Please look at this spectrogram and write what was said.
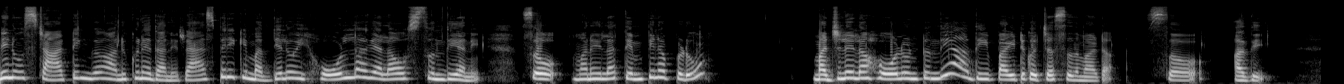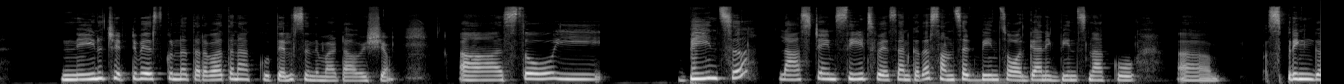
నేను స్టార్టింగ్ అనుకునేదాన్ని. రాస్బెర్రీకి మధ్యలో ఈ హోల్ లాగా ఎలా వస్తుంది అని. సో మనం ఇలా తెంపినప్పుడు మధ్యలో ఇలా హోల్ ఉంటుంది అది బయటకు వచ్చేస్తుంది అన్నమాట సో అది. నేను చెట్టు వేసుకున్న తర్వాత నాకు తెలిసింది మాట ఆ విషయం. సో ఈ బీన్స్ లాస్ట్ టైం సీడ్స్ వేశాను కదా సన్సెట్ బీన్స్ ఆర్గానిక్ బీన్స్ నాకు స్ప్రింగ్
